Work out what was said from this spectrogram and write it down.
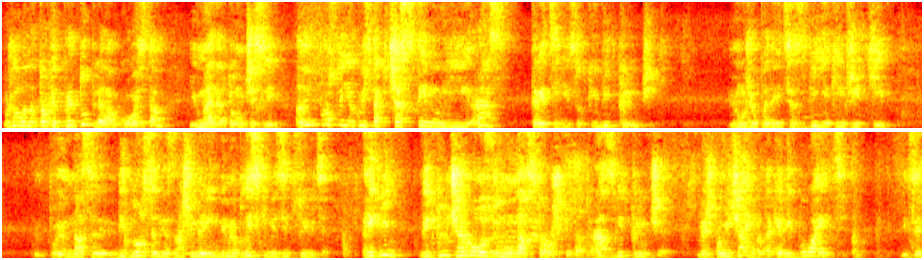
Можливо, вона трохи притуплена в когось там, і в мене в тому числі, але він просто якусь так частину її раз 30% відключить. Ми можемо подивитися збій, який в житті. У нас відносини з нашими рідними, близькими зіпсуються. А як він відключить розуму в нас трошки так, раз відключить. Ми ж помічаємо, таке відбувається. І це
